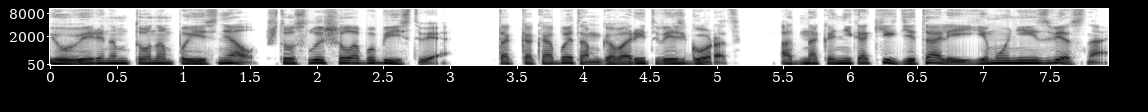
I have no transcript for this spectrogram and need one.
и уверенным тоном пояснял, что слышал об убийстве, так как об этом говорит весь город. Однако никаких деталей ему неизвестно,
